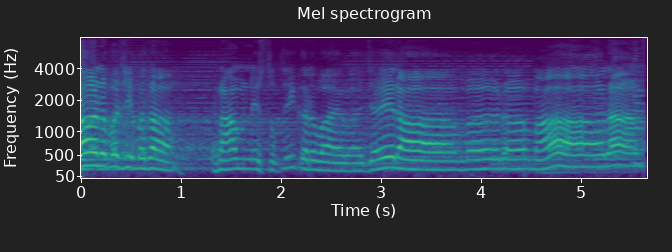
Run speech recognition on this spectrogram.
અને પછી બધા રામની સ્તુતિ કરવા આવ્યા, જય રામ રમા રામ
